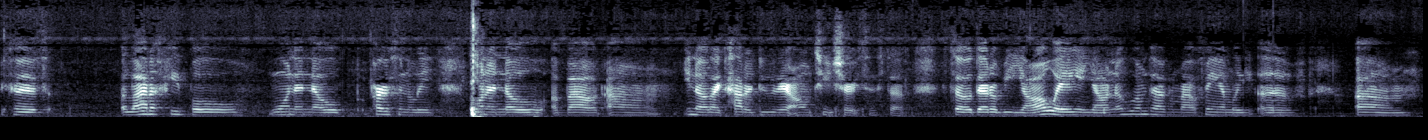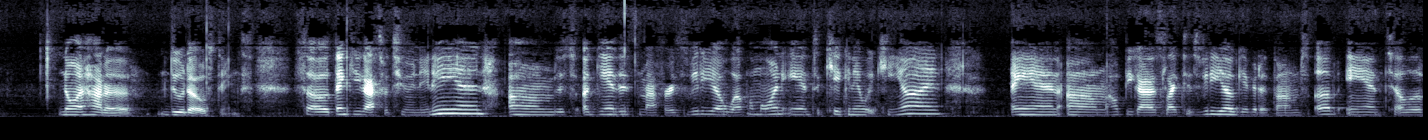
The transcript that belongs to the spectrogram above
because a lot of people want to know personally want to know about um you know, like how to do their own t-shirts and stuff. So that'll be y'all way, and y'all know who I'm talking about, family of um, knowing how to do those things. So thank you guys for tuning in. Um, this again, this is my first video. Welcome on in to Kicking It with Keon. And um, I hope you guys like this video. Give it a thumbs up and tell a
